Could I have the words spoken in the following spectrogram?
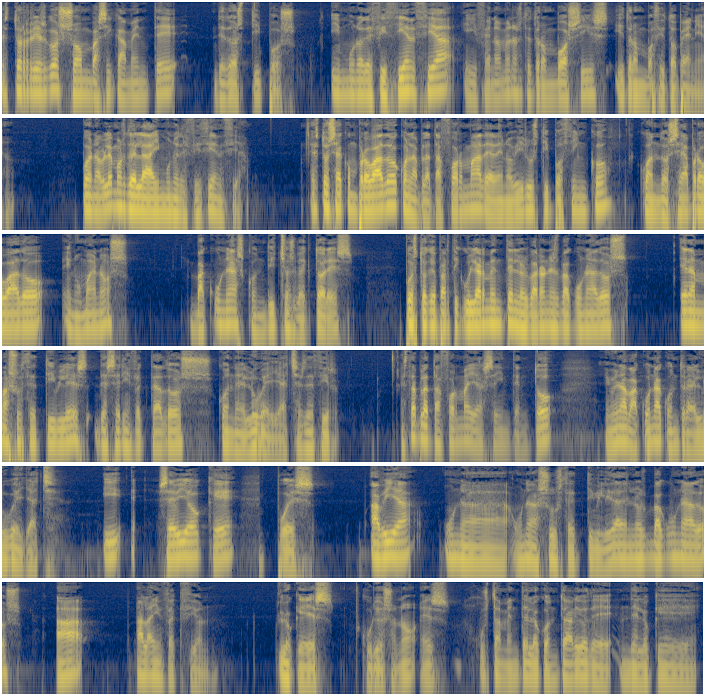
Estos riesgos son básicamente de dos tipos, inmunodeficiencia y fenómenos de trombosis y trombocitopenia. Bueno, hablemos de la inmunodeficiencia. Esto se ha comprobado con la plataforma de adenovirus tipo 5 cuando se ha probado en humanos vacunas con dichos vectores, puesto que particularmente en los varones vacunados eran más susceptibles de ser infectados con el VIH. Es decir, esta plataforma ya se intentó en una vacuna contra el VIH y se vio que pues había una, susceptibilidad en los vacunados a, la infección. Lo que es curioso, ¿no? Es justamente lo contrario de, de, lo que,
